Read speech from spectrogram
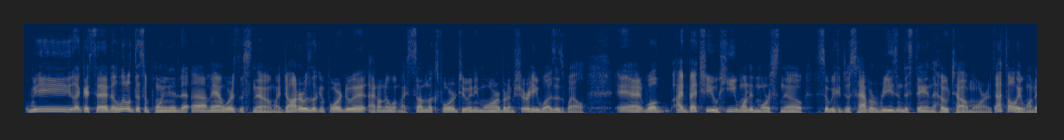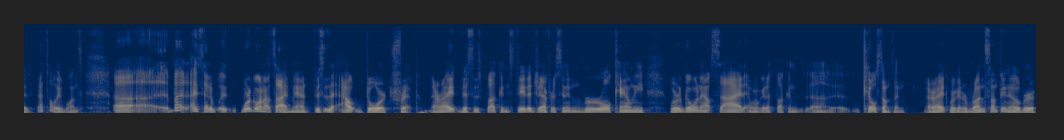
we, like I said, a little disappointed that, oh man, where's the snow? My daughter was looking forward to it. I don't know what my son looks forward to anymore, but I'm sure he was as well. And well, I bet you he wanted more snow so we could just have a reason to stay in the hotel more. That's all he wanted. That's all he wants. Uh, but I said, we're going outside, man. This is an outdoor trip. All right. This is fucking state of Jefferson, rural county. We're going outside and we're going to fucking uh, kill something. All right, we're gonna run something over,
